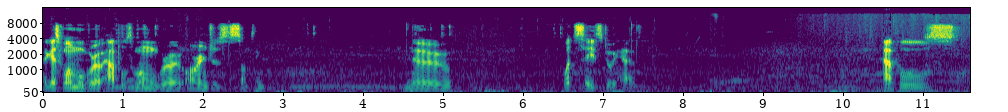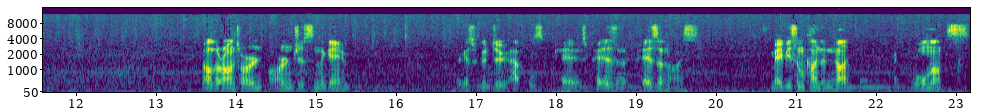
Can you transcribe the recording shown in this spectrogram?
I guess one will grow apples and one will grow oranges or something. No. What seeds do we have? Apples. Oh, there aren't or oranges in the game. I guess we could do apples and pears. Pears are, pears are nice. Maybe some kind of nut, like walnuts.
